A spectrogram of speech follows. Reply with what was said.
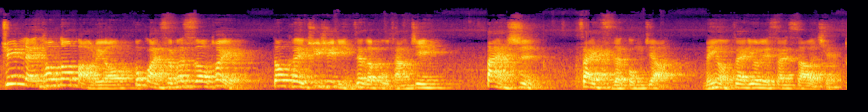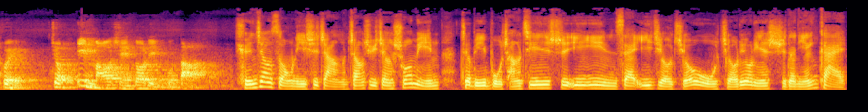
军人通通保留，不管什么时候退，都可以继续领这个补偿金。但是在职的公教没有在六月三十号前退，就一毛钱都领不到。全教总理事长张旭正说明，这笔补偿金是因应在一九九五九六年时的年改，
